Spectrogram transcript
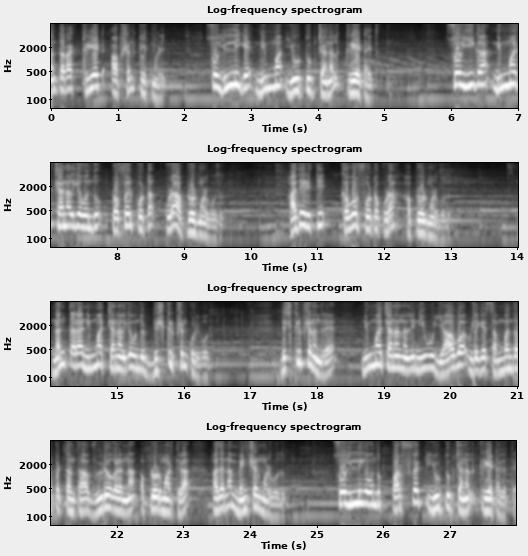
ನಂತರ ಕ್ರಿಯೇಟ್ ಆಪ್ಷನ್ ಕ್ಲಿಕ್ ಮಾಡಿ. ಸೊ ಇಲ್ಲಿಗೆ ನಿಮ್ಮ ಯೂಟ್ಯೂಬ್ ಚಾನಲ್ ಕ್ರಿಯೇಟ್ ಆಯಿತು. ಸೊ ಈಗ ನಿಮ್ಮ ಚಾನಲ್ಗೆ ಒಂದು ಪ್ರೊಫೈಲ್ ಫೋಟೋ ಕೂಡ ಅಪ್ಲೋಡ್ ಮಾಡ್ಬೋದು. ಅದೇ ರೀತಿ ಕವರ್ ಫೋಟೋ ಕೂಡ ಅಪ್ಲೋಡ್ ಮಾಡ್ಬೋದು. ನಂತರ ನಿಮ್ಮ ಚಾನಲ್ಗೆ ಒಂದು ಡಿಸ್ಕ್ರಿಪ್ಷನ್ ಕೊಡಿಬೋದು. ಡಿಸ್ಕ್ರಿಪ್ಷನ್ ಅಂದರೆ ನಿಮ್ಮ ಚಾನಲ್ನಲ್ಲಿ ನೀವು ಯಾವ ವಿಷಯಕ್ಕೆ ಸಂಬಂಧಪಟ್ಟಂತಹ ವಿಡಿಯೋಗಳನ್ನು ಅಪ್ಲೋಡ್ ಮಾಡ್ತೀರಾ ಅದನ್ನು ಮೆನ್ಷನ್ ಮಾಡ್ಬೋದು. ಸೊ ಇಲ್ಲಿಗೆ ಒಂದು ಪರ್ಫೆಕ್ಟ್ ಯೂಟ್ಯೂಬ್ ಚಾನಲ್ ಕ್ರಿಯೇಟ್ ಆಗುತ್ತೆ.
